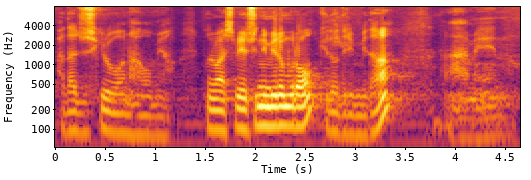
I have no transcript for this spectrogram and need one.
받아주시길 원하오며 오늘 말씀 예수님 이름으로 기도드립니다. 아멘.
